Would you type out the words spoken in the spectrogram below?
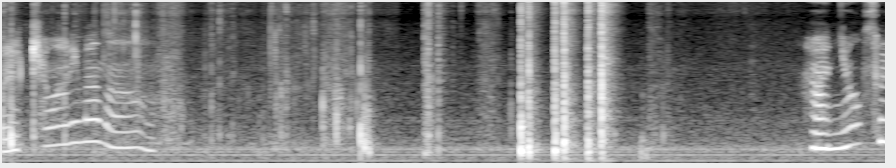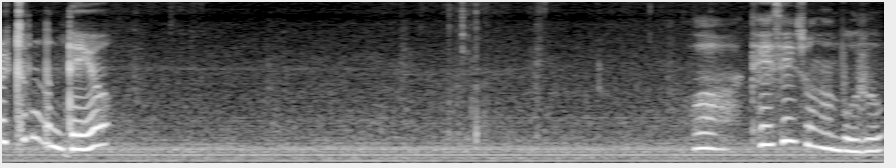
왜 이렇게 말이 많아. 아니요, 술 쳤는데요. 와, 태세전환 보소.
